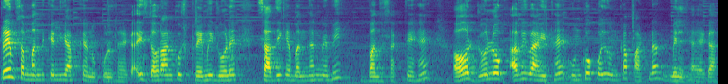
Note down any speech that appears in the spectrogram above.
प्रेम संबंध के लिए आपके अनुकूल रहेगा। इस दौरान कुछ प्रेमी जोड़े शादी के बंधन में भी बंध सकते हैं और जो लोग अविवाहित हैं, उनको कोई उनका पार्टनर मिल जाएगा।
